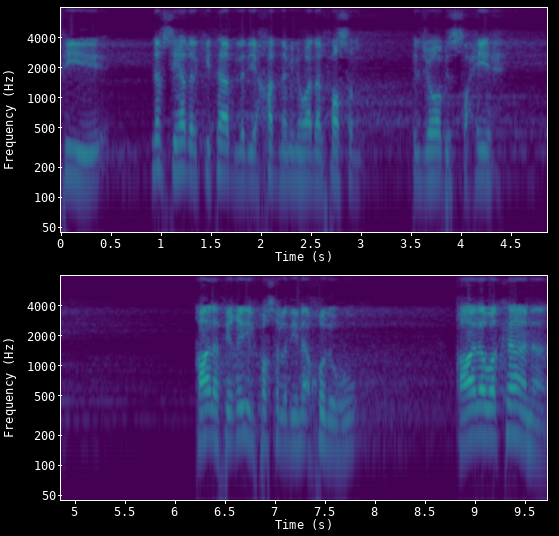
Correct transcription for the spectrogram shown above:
في نفس هذا الكتاب الذي أخذنا منه هذا الفصل في الجواب الصحيح قال في غير الفصل الذي نأخذه قال وكان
